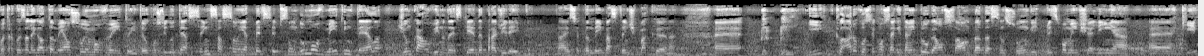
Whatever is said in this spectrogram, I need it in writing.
Outra coisa legal também é o som em movimento. Então eu consigo ter a sensação e a percepção do movimento em tela de um carro vindo da esquerda para a direita, tá? Isso é também bastante bacana. É... E, claro, você consegue também plugar um soundbar da Samsung, principalmente ali linha é, Q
